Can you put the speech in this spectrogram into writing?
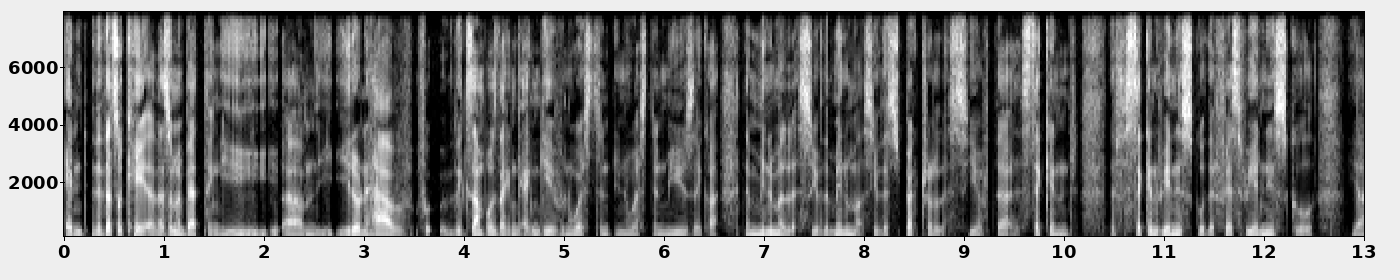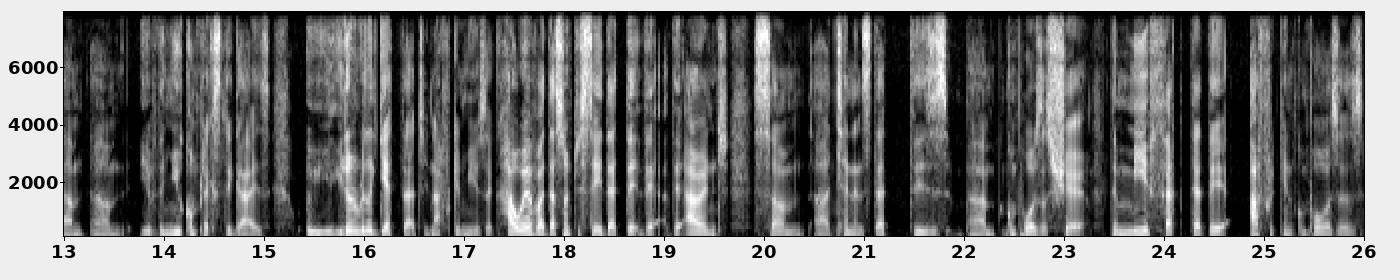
and that's okay. That's not a bad thing. You you, um, you don't have examples that I can, I can, give in Western in Western music. Uh, the minimalists, you have the minimalists, you have the spectralists, you have the second the second Viennese school, the first Viennese school. Um, um, you have the new complexity guys. You, you, don't really get that in African music. However, that's not to say that there, there, there aren't some uh, tenets that these um, composers share. The mere fact that they African composers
